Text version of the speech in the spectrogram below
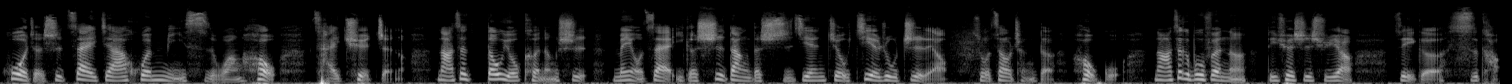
或者是在家昏迷死亡后才确诊了，那这都有可能是没有在一个适当的时间就介入治疗所造成的后果。那这个部分呢，的确是需要这个思考。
